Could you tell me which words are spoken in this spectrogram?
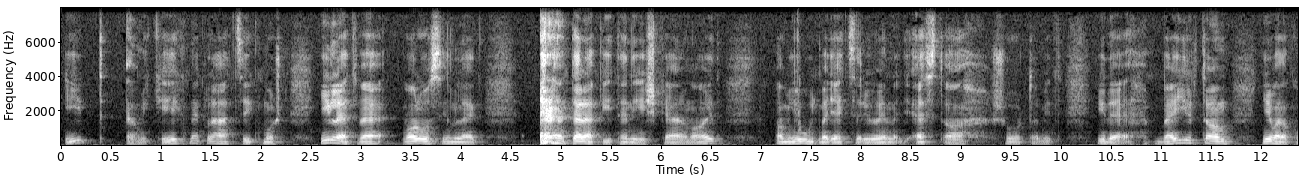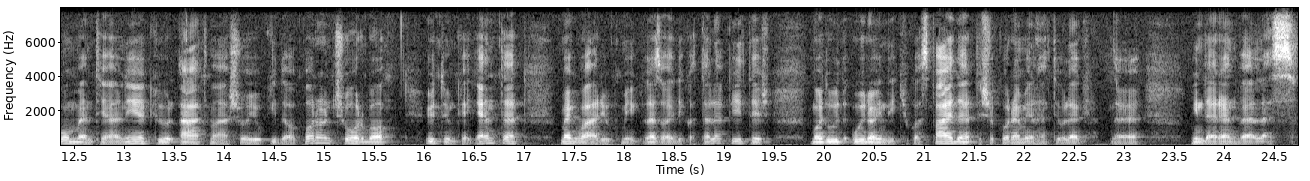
itt, ami kéknek látszik most, illetve valószínűleg telepíteni is kell majd ami úgy megy egyszerűen, hogy ezt a sort, amit ide beírtam, nyilván a kommentjel nélkül átmásoljuk ide a parancsorba, ütünk egy Entert, megvárjuk, míg lezajlik a telepítés, majd újraindítjuk a Spider-t, és akkor remélhetőleg minden rendben lesz.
